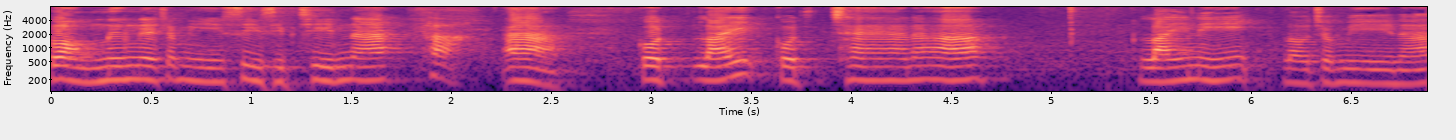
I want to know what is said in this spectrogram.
กล่องหนึงเนี่ยจะมี 40 ชิ้นนะค่ะอ่า กดไลค์กดแชร์นะคะไลค์นี้เราจะมีนะ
